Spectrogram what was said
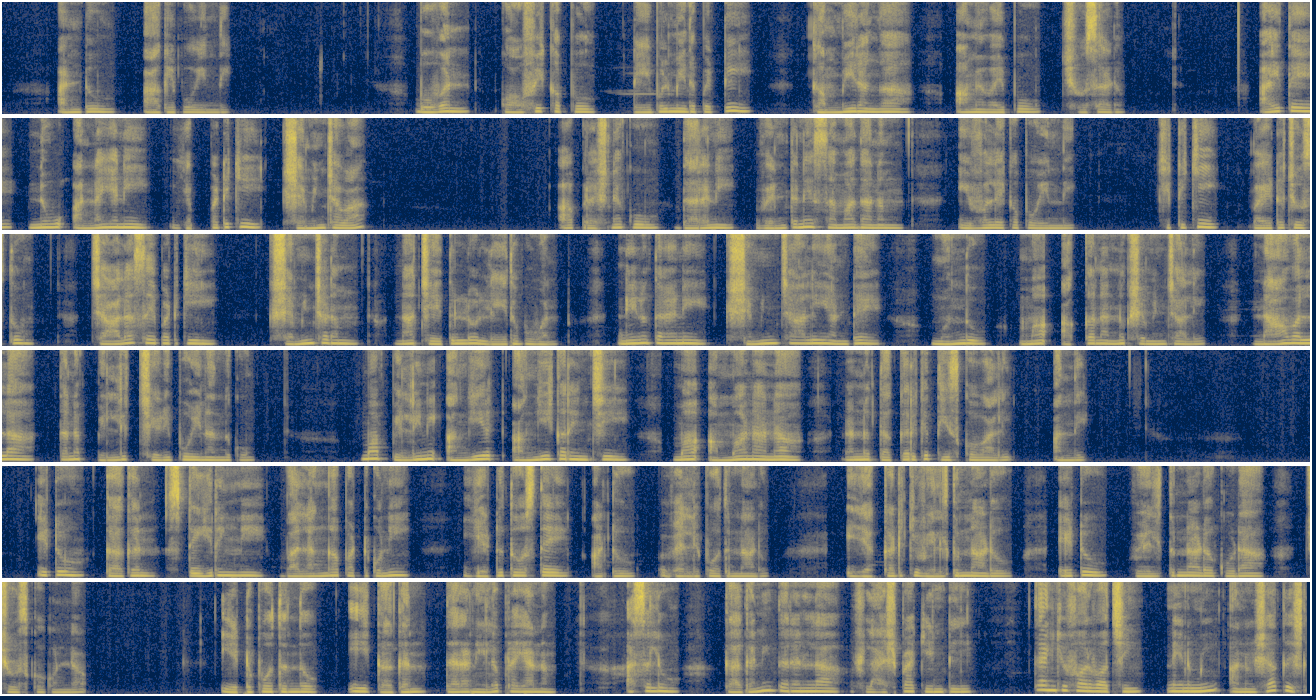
అంటూ ఆగిపోయింది. భువన్ కాఫీ కప్పు టేబుల్ మీద పెట్టి గంభీరంగా ఆమె వైపు చూశాడు. అయితే నువ్వు అన్నయ్యని ఎప్పటికీ క్షమించవా? ఆ ప్రశ్నకు ధరణి వెంటనే సమాధానం ఇవ్వలేకపోయింది. కిటికీ బయట చూస్తూ చాలాసేపటికి క్షమించడం నా చేతుల్లో లేదు భువన్ నేను తనని క్షమించాలి అంటే ముందు మా అక్క నన్ను క్షమించాలి. నా వల్ల తన పెళ్ళి చెడిపోయినందుకు. మా పెళ్ళిని అంగీ అంగీకరించి మా అమ్మా నాన్న నన్ను దగ్గరికి తీసుకోవాలి అంది. ఇటు గగన్ స్టీరింగ్ని బలంగా పట్టుకొని ఎటు తోస్తే అటు వెళ్ళిపోతున్నాడు. ఎక్కడికి వెళ్తున్నాడో ఎటు వెళ్తున్నాడో కూడా చూసుకోకుండా. ఎటు పోతుందో ఈ గగన్ ధరణిల ప్రయాణం. అసలు గగని ధరన్ల ఫ్లాష్ బ్యాక్ ఏంటి? Thank you for watching. నేను మీ అనూష కృష్ణ.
